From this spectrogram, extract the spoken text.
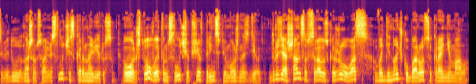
ввиду в нашем с вами случае с коронавирусом. Вот, что в этом случае вообще в принципе можно сделать. Друзья, шансов, сразу скажу, у вас в одиночку бороться крайне мало.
